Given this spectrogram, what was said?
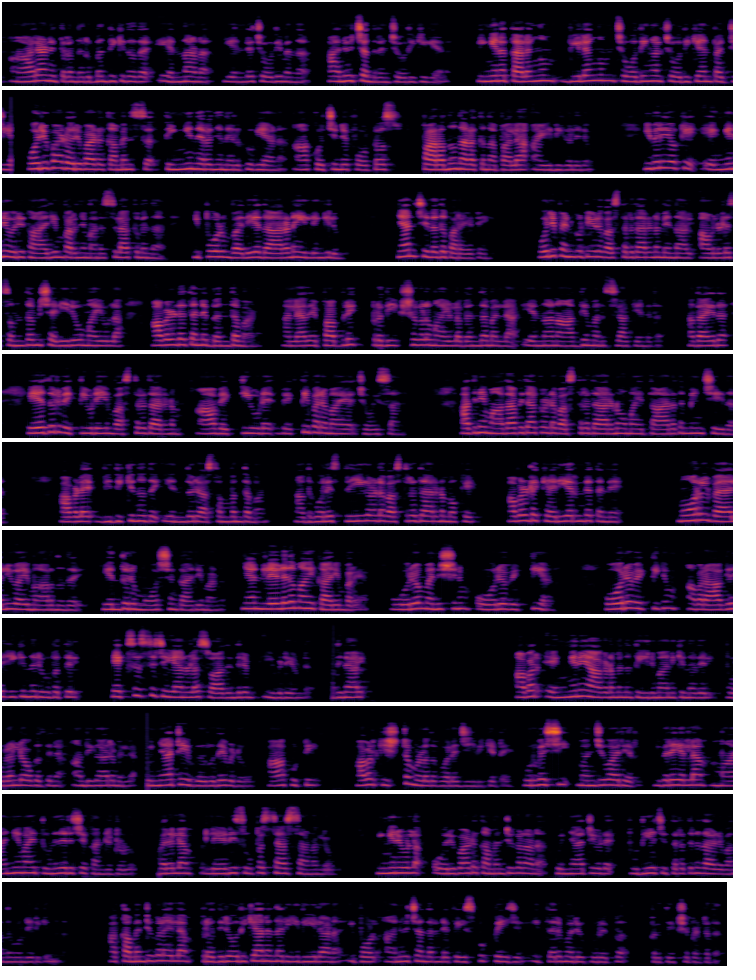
ഇത്ര നിർബന്ധിക്കുന്നത് എന്നാണ് എന്റെ ചോദ്യമെന്ന് അനുചന്ദ്രൻ ചോദിക്കുകയാണ്. ഇങ്ങനെ തലങ്ങും വിലങ്ങും ചോദ്യങ്ങൾ ചോദിക്കാൻ പറ്റിയ ഒരുപാട് ഒരുപാട് കമൻസ് തിങ്ങി നിറഞ്ഞു നിൽക്കുകയാണ് ആ കൊച്ചിന്റെ ഫോട്ടോസ് പറന്നു നടക്കുന്ന പല ഐ ഡികളിലും ഇവരെയൊക്കെ എങ്ങനെ ഒരു കാര്യം പറഞ്ഞ് മനസ്സിലാക്കുമെന്ന് ഇപ്പോഴും വലിയ ധാരണയില്ലെങ്കിലും ഞാൻ ചിലത് പറയട്ടെ. ഒരു പെൺകുട്ടിയുടെ വസ്ത്രധാരണം എന്നാൽ അവളുടെ സ്വന്തം ശരീരവുമായുള്ള അവളുടെ തന്നെ ബന്ധമാണ്. അല്ലാതെ പബ്ലിക് പ്രതീക്ഷകളുമായുള്ള ബന്ധമല്ല എന്നാണ് ആദ്യം മനസ്സിലാക്കേണ്ടത്. അതായത് ഏതൊരു വ്യക്തിയുടെയും വസ്ത്രധാരണം ആ വ്യക്തിയുടെ വ്യക്തിപരമായ ചോയ്സാണ് അതിനെ മാതാപിതാക്കളുടെ വസ്ത്രധാരണവുമായി താരതമ്യം ചെയ്ത് അവളെ വിധിക്കുന്നത് എന്തൊരു അസംബന്ധമാണ്. അതുപോലെ സ്ത്രീകളുടെ വസ്ത്രധാരണമൊക്കെ അവളുടെ കരിയറിന്റെ തന്നെ മോറൽ വാല്യൂ ആയി മാറുന്നത് എന്തൊരു മോശം കാര്യമാണ്. ഞാൻ ലളിതമായ കാര്യം പറയാം. ഓരോ മനുഷ്യനും ഓരോ വ്യക്തിയാണ്. ഓരോ വ്യക്തിക്കും അവർ ആഗ്രഹിക്കുന്ന രൂപത്തിൽ എക്സിസ്റ്റ് ചെയ്യാനുള്ള സ്വാതന്ത്ര്യം ഇവിടെയുണ്ട്. അതിനാൽ അവർ എങ്ങനെയാകണമെന്ന് തീരുമാനിക്കുന്നതിൽ പുറം ലോകത്തിന് അധികാരമില്ല. കുഞ്ഞാറ്റയെ വെറുതെ വിടൂ. ആ കുട്ടി അവൾക്ക് ഇഷ്ടമുള്ളതുപോലെ ജീവിക്കട്ടെ. ഉർവശി മഞ്ജു വാര്യർ ഇവരെയെല്ലാം മാന്യമായി തുണി ധരിച്ച് കണ്ടിട്ടുള്ളൂ. അവരെല്ലാം ലേഡി സൂപ്പർ സ്റ്റാർസ് ആണല്ലോ. ഇങ്ങനെയുള്ള ഒരുപാട് കമന്റുകളാണ് കുഞ്ഞാറ്റിയുടെ പുതിയ ചിത്രത്തിന് താഴെ വന്നുകൊണ്ടിരിക്കുന്നത്. ആ കമന്റുകളെല്ലാം പ്രതിരോധിക്കാനെന്ന രീതിയിലാണ് ഇപ്പോൾ അനുചന്ദ്രന്റെ ഫേസ്ബുക്ക് പേജിൽ ഇത്തരമൊരു കുറിപ്പ് പ്രത്യക്ഷപ്പെട്ടത്.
